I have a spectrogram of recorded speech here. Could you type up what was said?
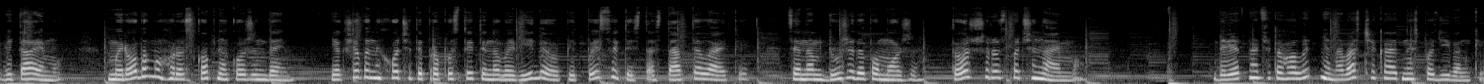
Вітаємо! Ми робимо гороскоп на кожен день. Якщо ви не хочете пропустити нове відео, підписуйтесь та ставте лайки. Це нам дуже допоможе. Тож розпочинаємо. 19 липня на вас чекають несподіванки,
